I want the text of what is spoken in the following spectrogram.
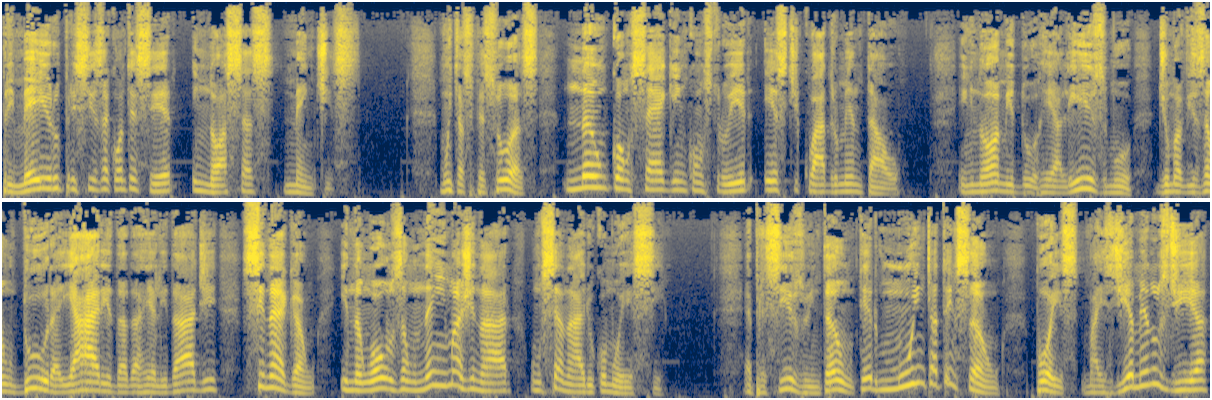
primeiro precisa acontecer em nossas mentes. Muitas pessoas não conseguem construir este quadro mental. Em nome do realismo, de uma visão dura e árida da realidade, se negam e não ousam nem imaginar um cenário como esse. É preciso, então, ter muita atenção, pois, mais dia menos dia,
